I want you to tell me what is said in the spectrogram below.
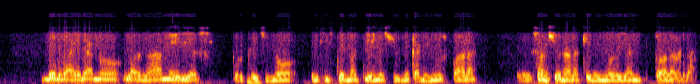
verdadera, no la verdad a medias, porque si no el sistema tiene sus mecanismos para eh, sancionar a quienes no digan toda la verdad.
